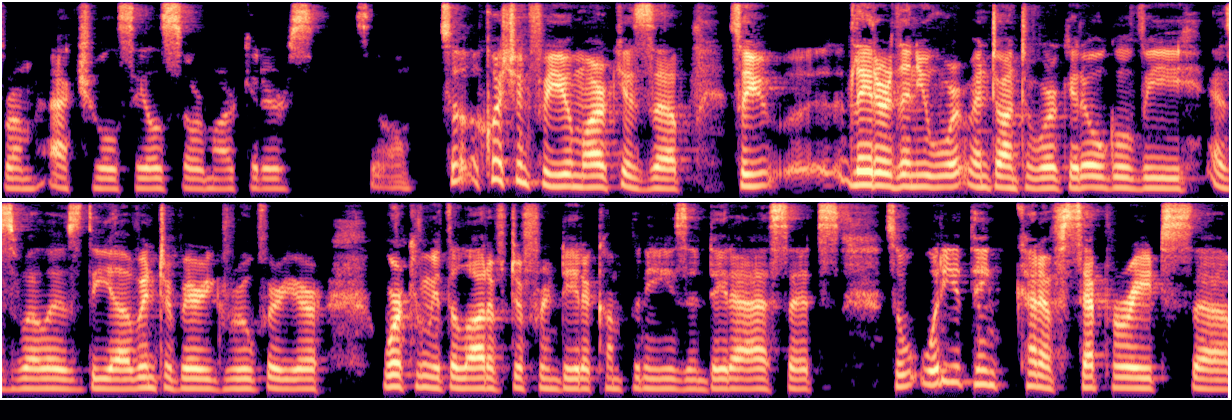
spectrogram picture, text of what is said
from actual sales or marketers so so a question for you mark is uh, so you uh, later then you went on to work at ogilvy as well as the uh, winterberry group where you're working with a lot of different data companies and data assets. So, what do you think kind of separates uh,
